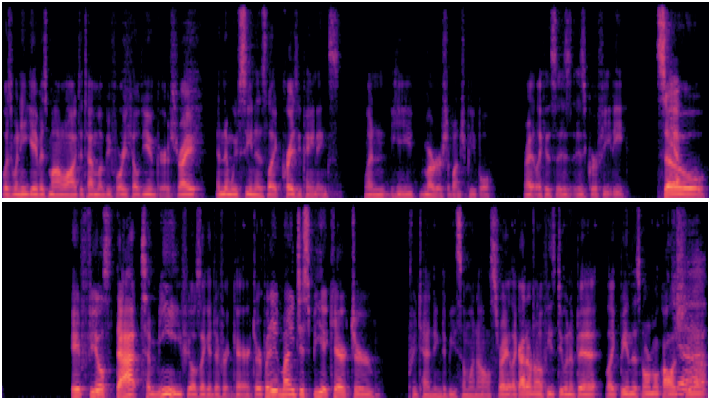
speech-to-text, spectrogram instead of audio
was when he gave his monologue to Tenma before he killed Junkers, right? And then we've seen his like crazy paintings when he murders a bunch of people, right? Like his his, his graffiti. So yeah. it feels that to me feels like a different character, but it might just be a character pretending to be someone else, right? Like I don't know if he's doing a bit like being this normal college yeah. student,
